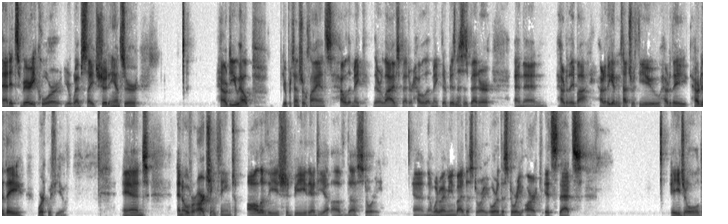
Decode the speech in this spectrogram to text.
at its very core your website should answer how do you help your potential clients? How will it make their lives better? How will it make their businesses better? And then how do they buy? How do they get in touch with you? How do they how do they work with you? And an overarching theme to all of these should be the idea of the story. And now what do i mean by the story or the story arc? It's that age old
